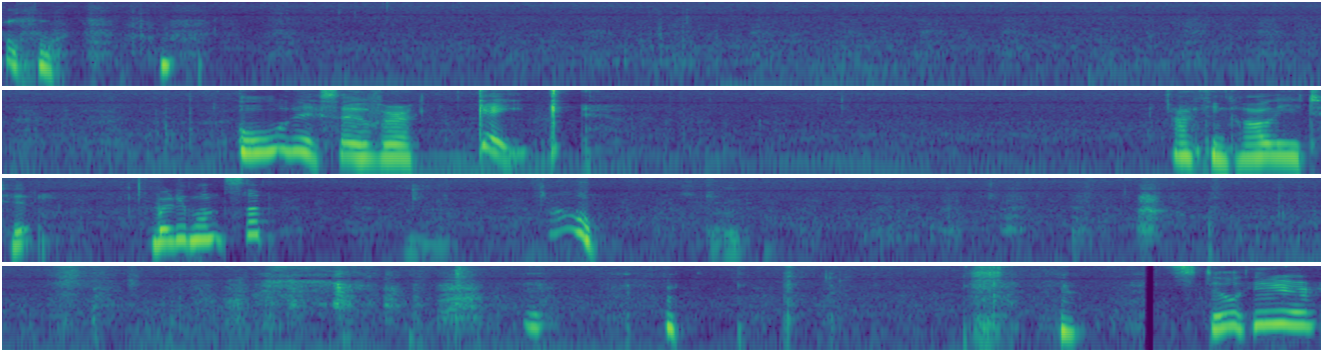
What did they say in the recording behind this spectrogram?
All this over a cake. I think I'll eat it. Will you want some? No. Oh, It's still here.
